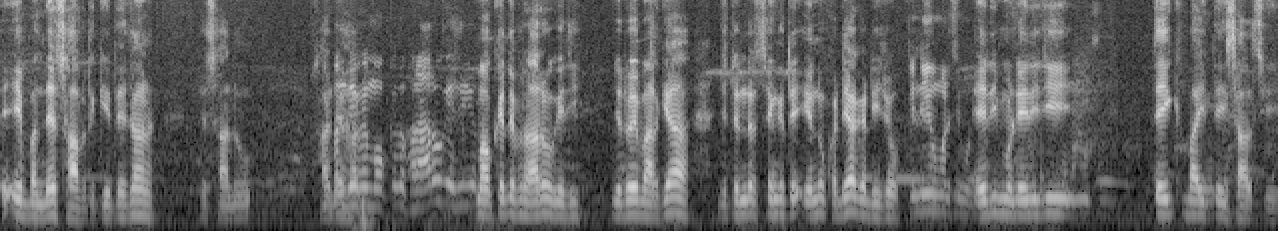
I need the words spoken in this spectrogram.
ਤੇ ਇਹ ਬੰਦੇ ਸਾਬਤ ਕੀਤੇ ਜਾਣ ਤੇ ਸਾਨੂੰ ਸਾਡੇ ਬੰਦੇ ਮੌਕੇ ਤੋਂ ਫਰਾਰ ਹੋ ਗਏ ਸੀ ਮੌਕੇ ਤੇ ਫਰਾਰ ਹੋ ਗਏ ਜੀ। ਜਦੋਂ ਇਹ ਮਰ ਗਿਆ ਜਤਿੰਦਰ ਸਿੰਘ ਤੇ ਇਹਨੂੰ ਕੱਢਿਆ ਗੱਡੀ 'ਚੋਂ। ਕਿੰਨੀ ਉਮਰ ਸੀ ਇਹਦੀ ਮੁੰਡੇ ਦੀ ਜੀ 23 22 23 ਸਾਲ ਸੀ।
